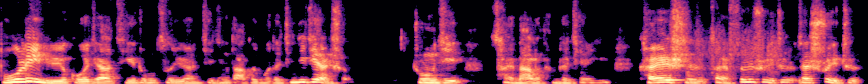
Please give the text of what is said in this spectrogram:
不利于国家集中资源进行大规模的经济建设。朱镕基采纳了他们的建议，开始在分税制、在税制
